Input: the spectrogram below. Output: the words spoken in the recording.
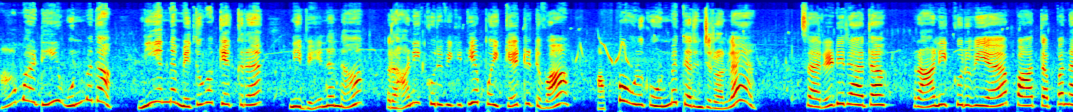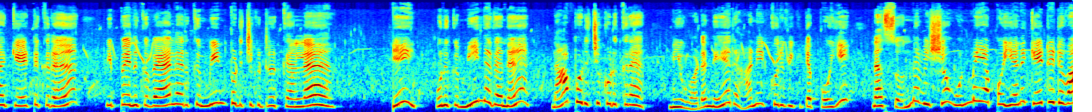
ஆமாடி உண்மைதான். நீ என்ன மெதுவா கேக்குற? நீ வேணனா ராணி குருவிகிட்டயே போய் கேட்டுட்டு வா. அப்ப உனக்கு உண்மை தெரிஞ்சிரும்ல? சரிடி ராதா. ராணி குருவிய பார்த்தப்ப நான் கேட்டுக்கிறேன். இப்ப எனக்கு வேலை இருக்கு. மீன் பிடிச்சுக்கிட்டு இருக்கேன்ல. ஏய் உனக்கு மீனை தானே? நான் பிடிச்சு கொடுக்குறேன். நீ உடனே ராணி குருவி கிட்ட போய் நான் சொன்ன விஷயம் உண்மையா பொய்யான்னு கேட்டுட்டு வா.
